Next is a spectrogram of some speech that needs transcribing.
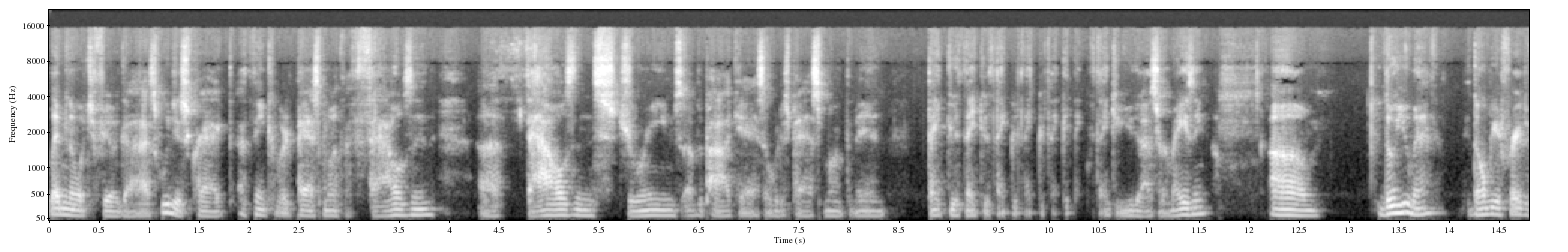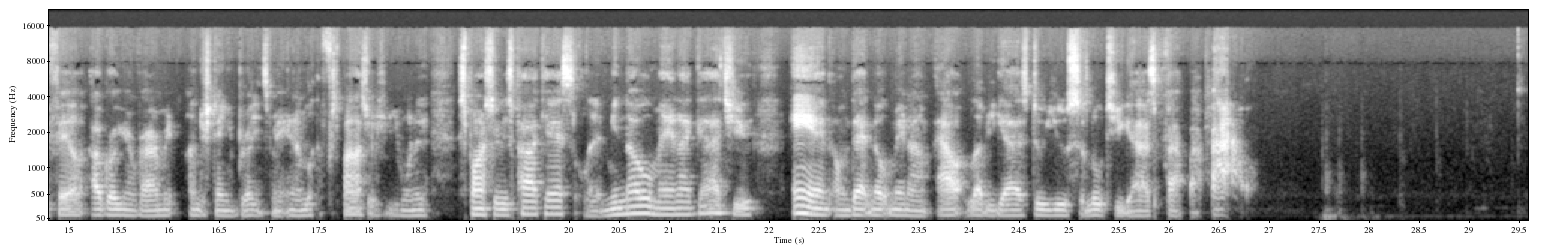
Let me know what you feel, guys. We just cracked, I think, over the past month, a thousand, a thousand streams of the podcast over this past month, man. Thank you, thank you, thank you, thank you, thank you, thank you, thank you. You guys are amazing. Um, do you, man? Don't be afraid to fail. Outgrow your environment. Understand your brilliance, man. And I'm looking for sponsors. You want to sponsor this podcast? Let me know, man. I got you. And on that note, man, I'm out. Love you guys. Do you. Salute to you guys. Bow, bow, bow.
